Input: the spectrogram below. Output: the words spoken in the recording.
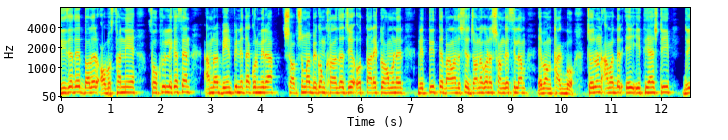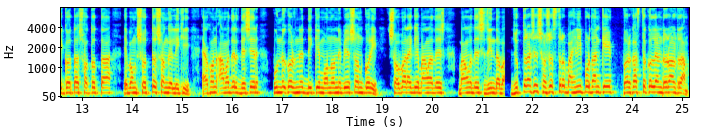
নিজেদের দলের অবস্থান নিয়ে ফখরুল লিখেছেন, আমরা বিএনপি নেতাকর্মীরা সবসময় বেগম খালেদা জিয়া ও তারেক রহমানের নেতৃত্বে বাংলাদেশের জনগণের সঙ্গে ছিলাম এবং থাকব। চলুন আমাদের এই ইতিহাসটি দীর্ঘতা সততা এবং সত্যের সঙ্গে লিখি। এখন আমাদের দেশের পুণ্যকরণের দিকে মনোনিবেশন করি। সবার আগে বাংলাদেশ বাংলাদেশ জিন্দাবাদ। যুক্তরাষ্ট্রের সশস্ত্র বাহিনী প্রধানকে বরখাস্ত করলেন ডোনাল্ড ট্রাম্প।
